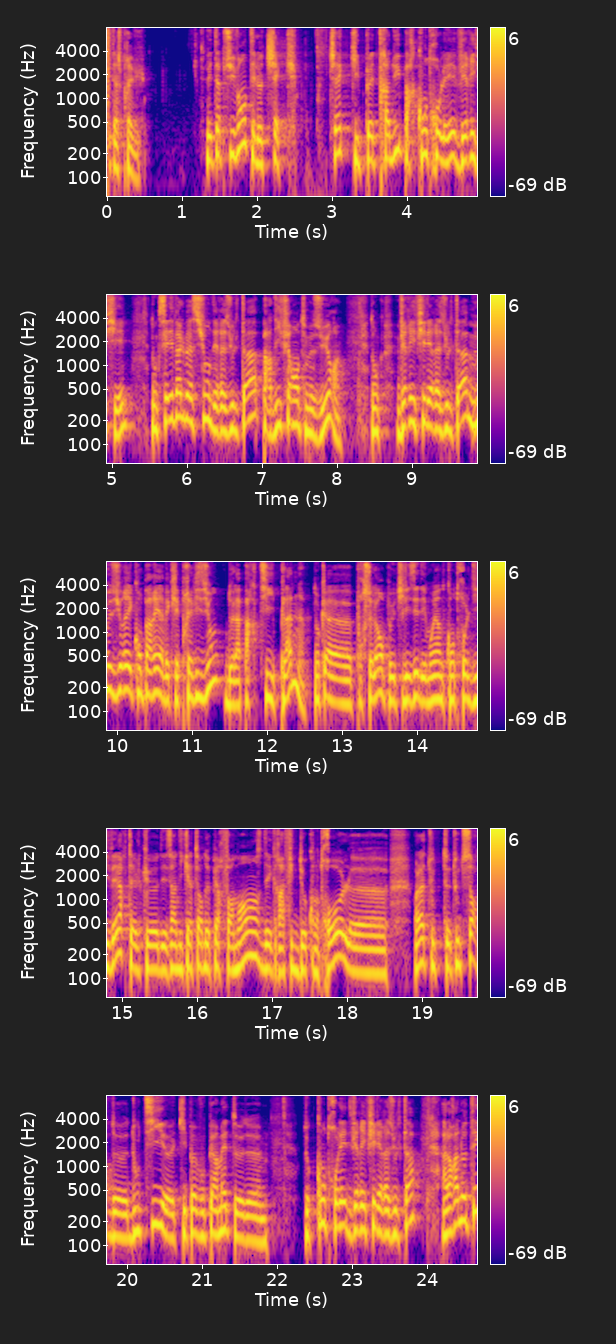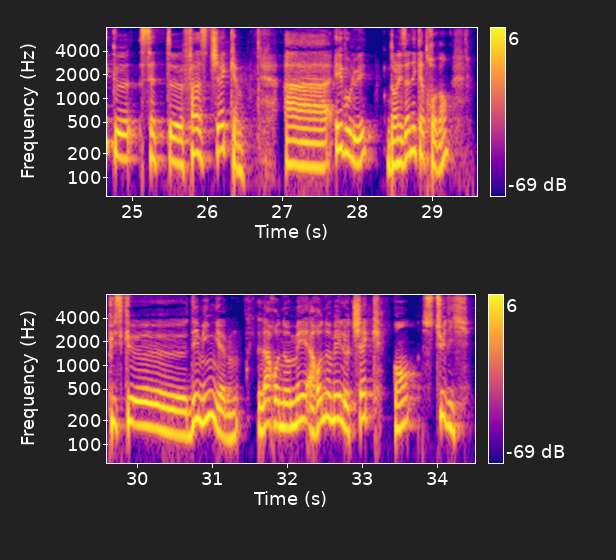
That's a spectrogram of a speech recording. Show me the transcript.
les tâches prévues. L'étape suivante est le check. Check qui peut être traduit par contrôler, vérifier. Donc c'est l'évaluation des résultats par différentes mesures. Donc vérifier les résultats, mesurer et comparer avec les prévisions de la partie plane. Donc euh, pour cela, on peut utiliser des moyens de contrôle divers tels que des indicateurs de performance, des graphiques de contrôle, euh, voilà toutes, toutes sortes d'outils euh, qui peuvent vous permettre de, de contrôler, de vérifier les résultats. Alors à noter que cette phase check a évolué dans les années 80, puisque Deming l'a renommé, a renommé le check en study.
